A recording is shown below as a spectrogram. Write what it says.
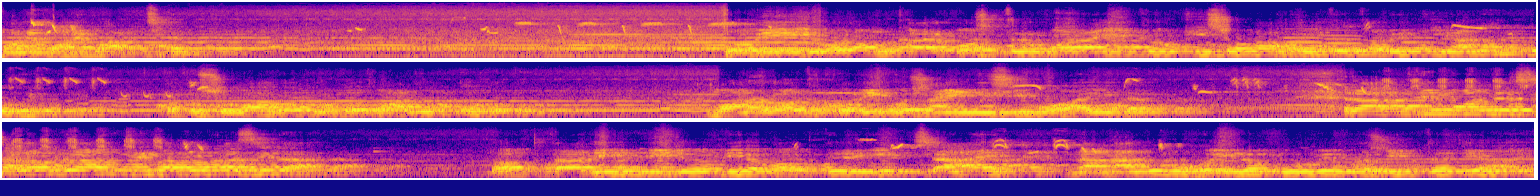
মনে মনে ভাবছেন। তবে এই অলঙ্কার বস্ত্র পরাই তো কি শোভা হইত, তবে কি আনন্দ হইত? কত শোভা হতো, কত আনন্দ হতো? মনোরথ করি গোসাই নিশি বহাইলা রাত্রির মধ্যে সালগ্রাম কৃপা প্রকাশিলা ভক্তাধীন নিজ প্রিয় ভক্তের ইচ্ছায় নানারূপ হইল পূর্বে প্রসিদ্ধ যে হয়।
